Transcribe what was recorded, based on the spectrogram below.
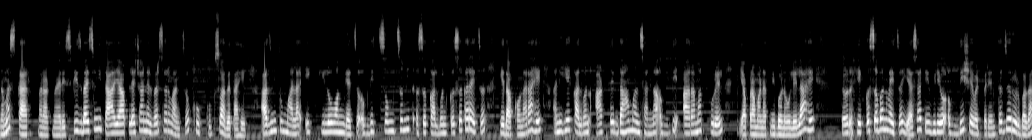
नमस्कार मराठमोळ्या रेसिपीज बाय सुनीता या आपल्या चॅनलवर सर्वांचं खूप खूप स्वागत आहे. आज मी तुम्हाला एक किलो वांग्याचं अगदी चमचमीत असं कालवण कसं करायचं हे दाखवणार आहे आणि हे कालवण आठ ते दहा माणसांना अगदी आरामात पुरेल या प्रमाणात मी बनवलेलं आहे. तर हे कसं बनवायचं यासाठी व्हिडिओ अगदी शेवटपर्यंत जरूर बघा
